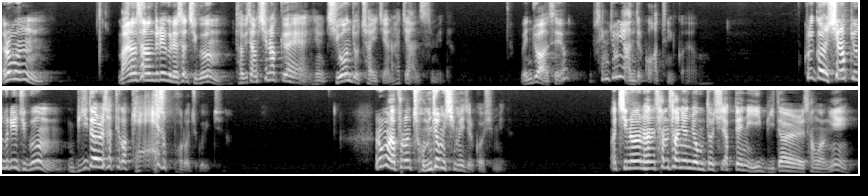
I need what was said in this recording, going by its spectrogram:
여러분, 많은 사람들이 그래서 지금 더 이상 신학교에 지원조차 이제는 하지 않습니다. 왠지 아세요? 생존이 안 될 것 같으니까요. 그러니까 신학교들이 지금 미달 사태가 계속 벌어지고 있죠. 여러분 앞으로는 점점 심해질 것입니다. 지난 한 3, 4년 전부터 시작된 이 미달 상황이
